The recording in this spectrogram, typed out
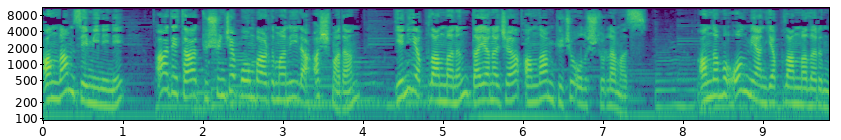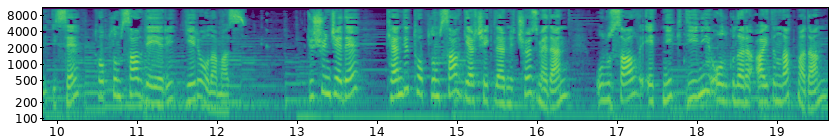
anlam zeminini adeta düşünce bombardımanıyla aşmadan yeni yapılanmanın dayanacağı anlam gücü oluşturulamaz. Anlamı olmayan yapılanmaların ise toplumsal değeri yeri olamaz. Düşüncede kendi toplumsal gerçeklerini çözmeden, ulusal, etnik, dini olguları aydınlatmadan,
